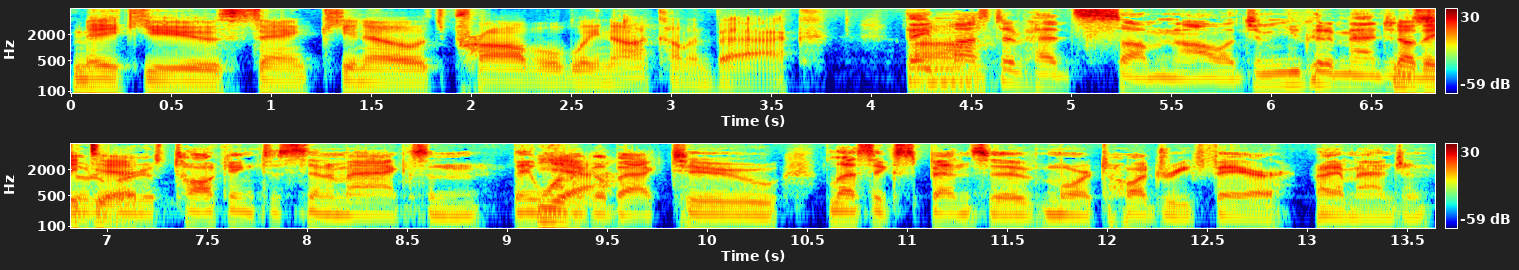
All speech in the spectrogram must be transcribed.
make you think you know it's probably not coming back. They must have had some knowledge, and you could imagine Um, No, Soderbergh is talking to Cinemax, and they want Yeah. to go back to less expensive, more tawdry fare. I imagine.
